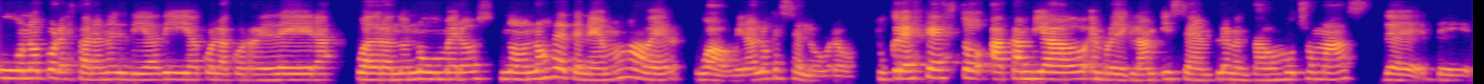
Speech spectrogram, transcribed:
uno por estar en el día a día con la corredera, cuadrando números, no nos detenemos a ver, wow, mira lo que se logró. ¿Tú crees que esto ha cambiado en Project Lamb y se ha implementado mucho más de, de-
